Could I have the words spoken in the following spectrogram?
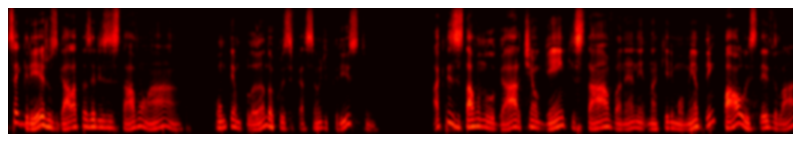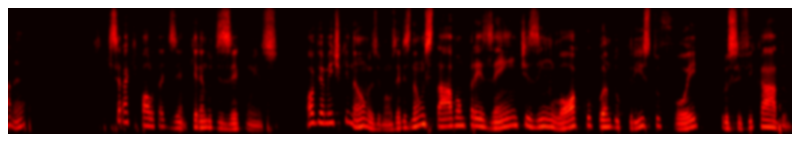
Essa igreja, os Gálatas, eles estavam lá contemplando a crucificação de Cristo? Ah, que eles estavam no lugar, tinha alguém que estava né, naquele momento, nem Paulo esteve lá, né? O que será que Paulo está querendo dizer com isso? Obviamente que não, meus irmãos. Eles não estavam presentes em loco quando Cristo foi crucificado.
